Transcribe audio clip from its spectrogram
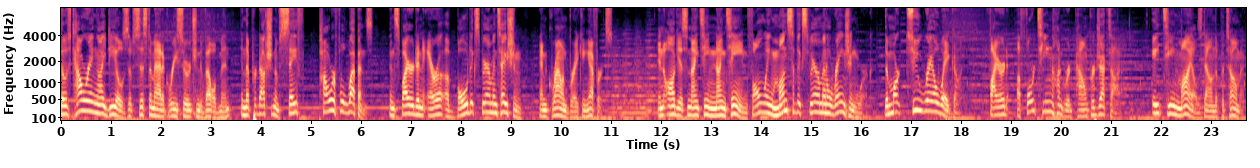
Those towering ideals of systematic research and development in the production of safe, powerful weapons inspired an era of bold experimentation and groundbreaking efforts. In August 1919, following months of experimental ranging work, the Mark II railway gun fired a 1,400 pound projectile 18 miles down the Potomac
